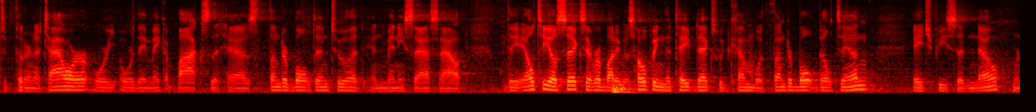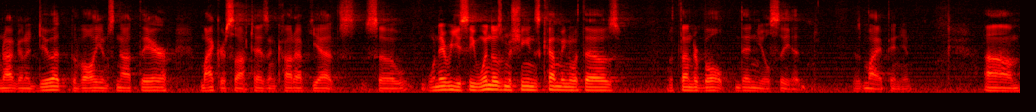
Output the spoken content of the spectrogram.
to put in a tower, or, or they make a box that has Thunderbolt into it and mini SAS out. The LTO6, everybody was hoping the tape decks would come with Thunderbolt built in. HP said, no, we're not going to do it. The volume's not there. Microsoft hasn't caught up yet. So whenever you see Windows machines coming with those, with Thunderbolt, then you'll see it, is my opinion. Um,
